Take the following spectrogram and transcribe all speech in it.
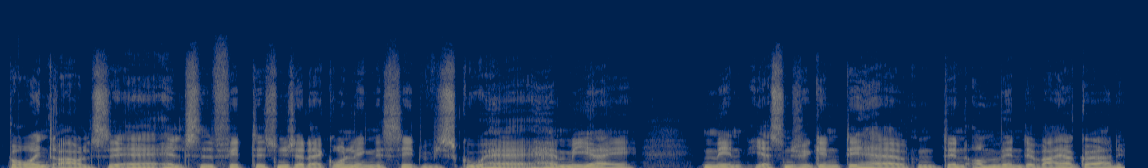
Borgerinddragelse er altid fedt. Det synes jeg, der er grundlæggende set, vi skulle have, have mere af. Men jeg synes jo igen, det her er jo den, den omvendte vej at gøre det.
